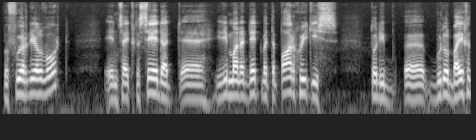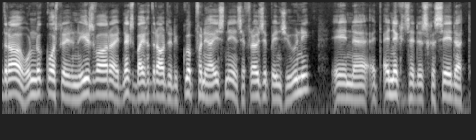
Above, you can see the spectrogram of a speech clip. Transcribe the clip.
bevoordeel word. En sy het gesê dat uh hierdie man het net met 'n paar goedjies tot die uh boedel bygedra, hondekos en huursware, hy het niks bygedra tot die koop van die huis nie en sy vrou se pensioen nie. En uh, uiteindelik het sy dus gesê dat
